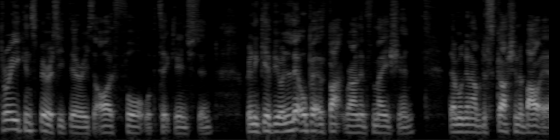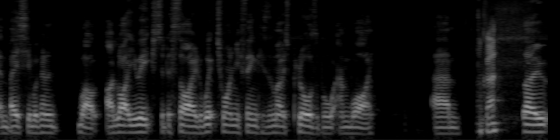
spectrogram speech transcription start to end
three conspiracy theories that I thought were particularly interesting. I'm going to give you a little bit of background information. Then we're going to have a discussion about it, and basically we're going to well, I'd like you each to decide which one you think is the most plausible and why. Um, Okay. so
